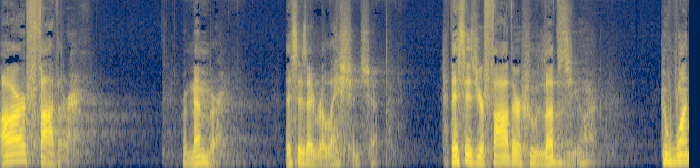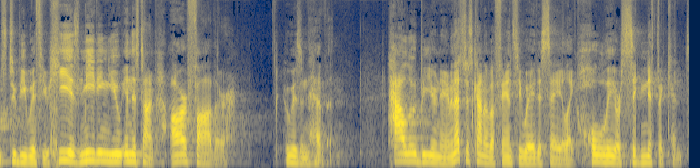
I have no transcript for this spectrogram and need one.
Our Father. Remember, this is a relationship. This is your Father who loves you, who wants to be with you. He is meeting you in this time. Our Father. who is in heaven. Hallowed be your name. And that's just kind of a fancy way to say like holy or significant.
